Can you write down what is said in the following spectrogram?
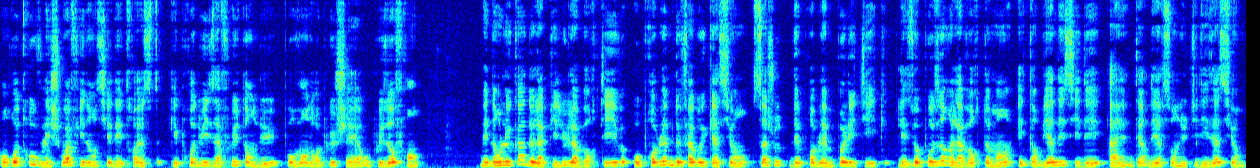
on retrouve les choix financiers des trusts qui produisent à flux tendu pour vendre plus cher ou plus offrant. Mais dans le cas de la pilule abortive, aux problèmes de fabrication s'ajoutent des problèmes politiques, les opposants à l'avortement étant bien décidés à interdire son utilisation.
